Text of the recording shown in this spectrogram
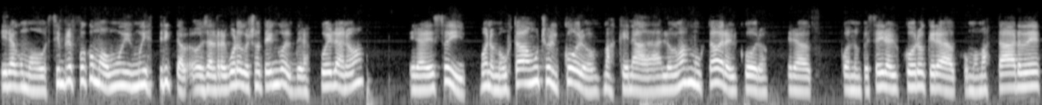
era como, siempre fue como muy, muy estricta. O sea, el recuerdo que yo tengo de la escuela, ¿no? era eso y bueno, me gustaba mucho el coro más que nada, lo que más me gustaba era el coro, era cuando empecé a ir al coro que era como más tarde,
